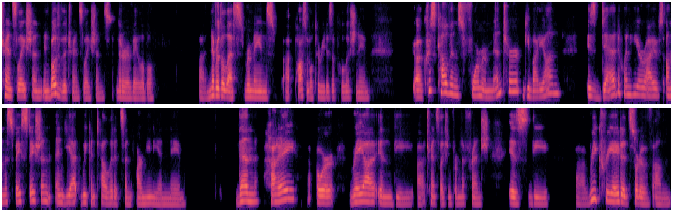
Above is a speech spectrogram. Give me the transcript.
translation, in both of the translations that are available, uh, nevertheless remains uh, possible to read as a Polish name. Uh, Chris Kelvin's former mentor, Guy is dead when he arrives on the space station, and yet we can tell that it's an Armenian name. Then Hare, or Rhea in the uh, translation from the French, is the uh, recreated sort of um,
